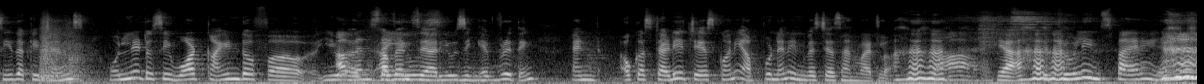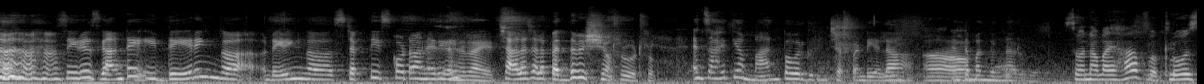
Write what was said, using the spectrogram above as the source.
see the kitchens only to see what kind of ovens they. Are using everything and ఒక స్టడీ చేసుకొని అప్పుడు నేను ఇన్వెస్ట్ చేశాను వాటిలో. యా ట్రూలీ ఇన్స్పైరింగ్ సీరియస్గా అంటే ఈ డేరింగ్ డేరింగ్ స్టెప్ తీసుకోవటం అనేది. చాలా చాలా పెద్ద విషయం. True true and Sahitya manpower గురించి చెప్పండి ఎలా ఎంతమంది ఉన్నారు? So now I have close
